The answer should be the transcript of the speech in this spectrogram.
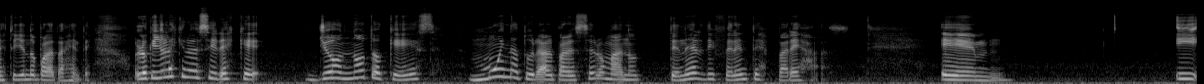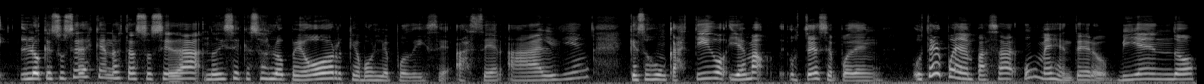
estoy yendo por la gente. Lo que yo les quiero decir es que yo noto que es muy natural para el ser humano tener diferentes parejas. Em, y lo que sucede es que nuestra sociedad nos dice que eso es lo peor que vos le podéis hacer a alguien, que eso es un castigo. Y además, ustedes se pueden, ustedes pueden pasar un mes entero viendo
